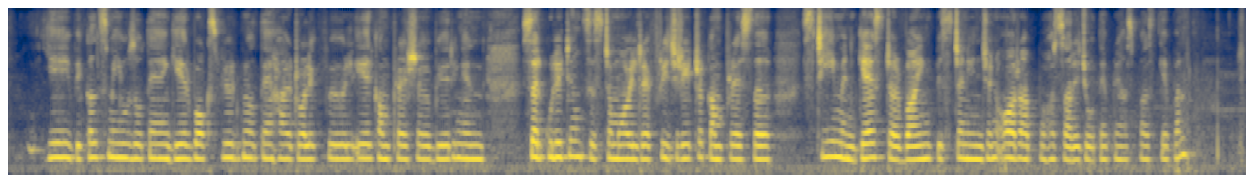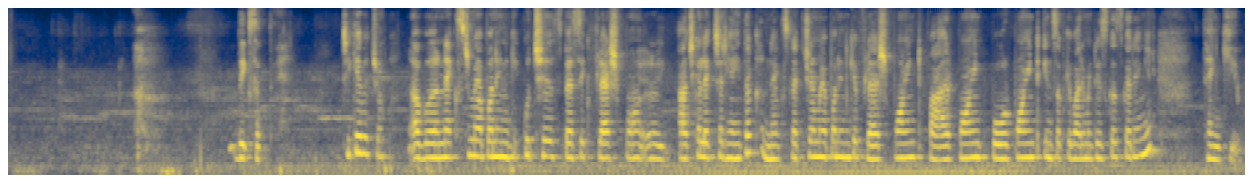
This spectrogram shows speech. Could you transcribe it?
ये व्हीकल्स में यूज़ होते हैं गेयर बॉक्स फ्लूड में होते हैं, hydraulic fuel, air compressor, bearing and circulating system oil, refrigerator, compressor, steam and gas turbine, piston engine और आप बहुत सारे जो होते हैं अपने आसपास के अपन देख सकते हैं। ठीक है बच्चों, अब नेक्स्ट में अपन इनके कुछ स्पेसिक फ्लैश पॉइंट आज का लेक्चर यहीं तक। नेक्स्ट लेक्चर में अपन इनके flash point fire point pour point इन सब के बारे में डिस्कस करेंगे। Thank you.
